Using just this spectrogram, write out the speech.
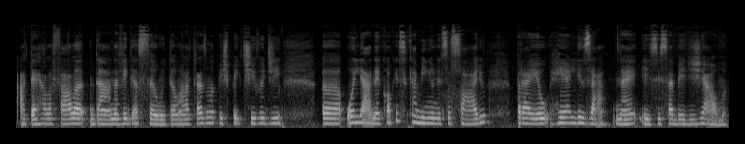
A Terra ela fala da navegação, então ela traz uma perspectiva de uh, olhar, né, qual que é esse caminho necessário para eu realizar, né, esses saberes de alma.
